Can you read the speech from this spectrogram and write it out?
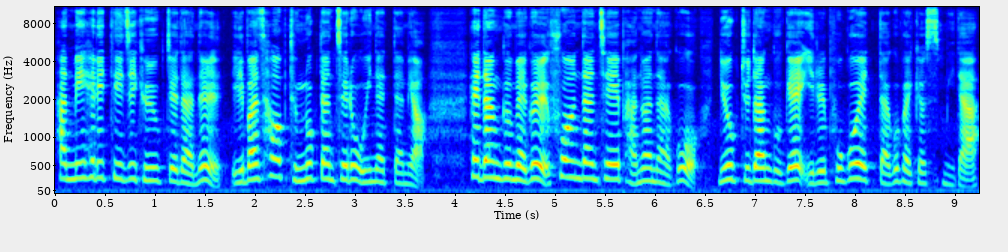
한미 헤리티지 교육재단을 일반 사업 등록단체로 오인했다며 해당 금액을 후원단체에 반환하고 뉴욕 주당국에 이를 보고했다고 밝혔습니다.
